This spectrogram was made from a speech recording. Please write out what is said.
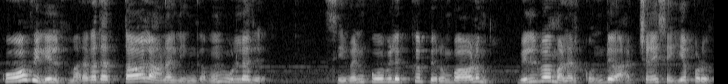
கோவிலில் மரகதத்தால் ஆன லிங்கமும் உள்ளது. சிவன் கோவிலுக்கு பெரும்பாலும் வில்வ மலர் கொண்டு அர்ச்சனை செய்யப்படும்.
